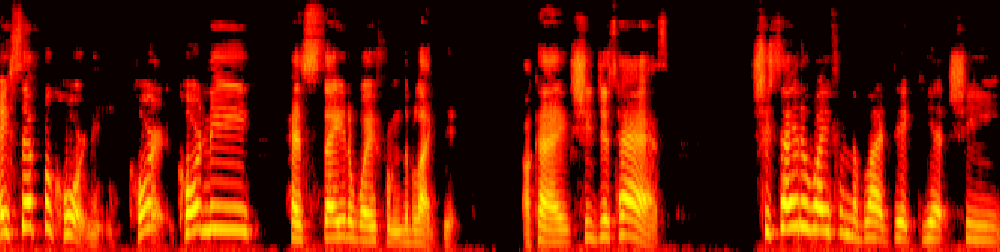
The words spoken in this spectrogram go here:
except for Kourtney. Court, Kourtney has stayed away from the black dick. Okay, she just has. She stayed away from the black dick, yet she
